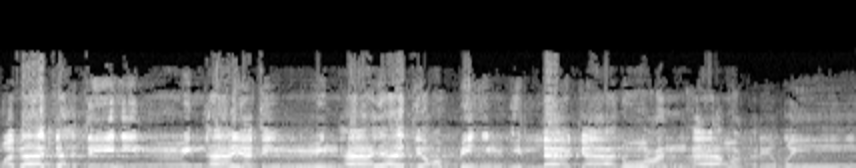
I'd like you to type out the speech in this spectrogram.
وما تأتيهم من آية من آيات ربهم إلا كانوا عنها معرضين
